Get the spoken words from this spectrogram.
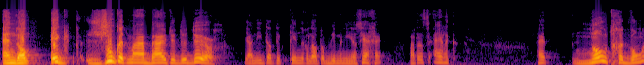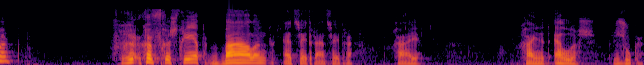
En dan, ik zoek het maar buiten de deur. Ja, niet dat de kinderen dat op die manier zeggen, maar dat is eigenlijk noodgedwongen gefrustreerd, balend, et cetera, et cetera, ga je, ga je het elders zoeken.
